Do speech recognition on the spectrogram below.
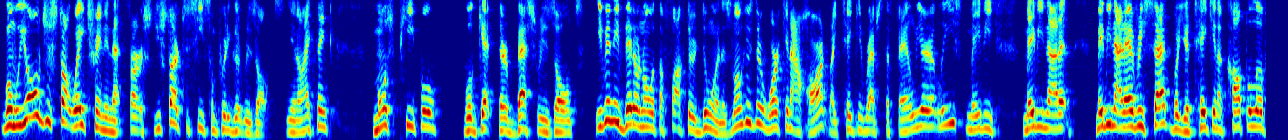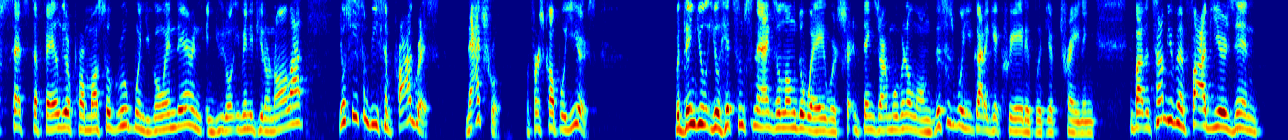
when we all just start weight training at first, you start to see some pretty good results. You know, I think most people will get their best results, even if they don't know what the fuck they're doing. As long as they're working out hard, like taking reps to failure at least, maybe, maybe not at maybe not every set, but you're taking a couple of sets to failure per muscle group when you go in there and, and you don't even if you don't know a lot, you'll see some decent progress, natural the first couple of years. But then you you'll hit some snags along the way where certain things aren't moving along. This is where you got to get creative with your training. And by the time you've been five years in,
